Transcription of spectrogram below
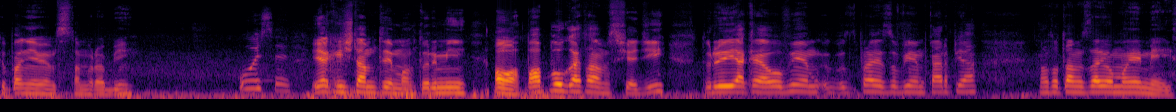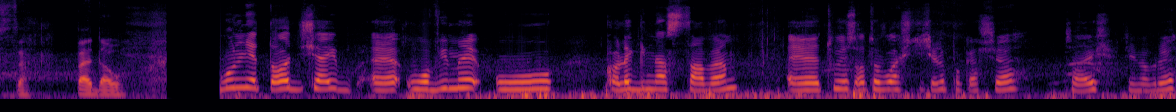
chyba nie wiem co tam robi, Łysy. jakiś tam Tymo, który mi, o, papuga tam siedzi, który jak ja łowiłem, prawie złowiłem karpia, no to tam zajął moje miejsce, pedał. Ogólnie to dzisiaj e, łowimy u kolegi nad stawem. E, tu jest oto właściciel, pokaż się. Cześć, dzień dobry.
